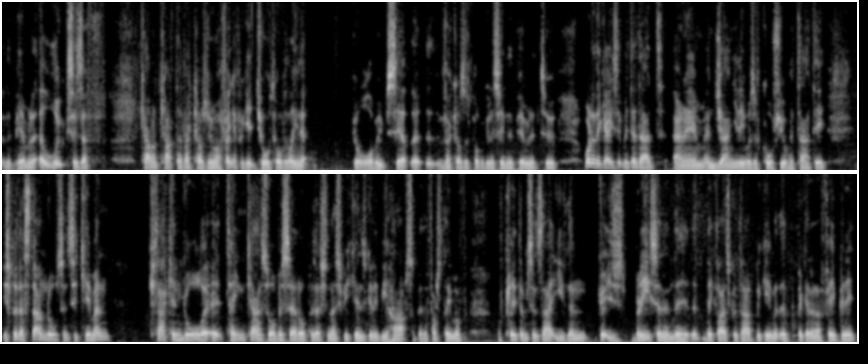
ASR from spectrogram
in the permanent. It looks as if Cameron Carter Vickers, you know, I think if we get Jota over the line, it be all about set that Vickers is probably going to sign the permanent too. One of the guys that we did add and, um, in January was, of course, Rio Hatate. He's played a stand role since he came in. Cracking goal at, at Tynecastle. Obviously, our opposition this weekend is going to be Hearts. It'll be the first time I've, I've played them since that evening. Got his bracing in the, the, the Glasgow Derby game at the beginning of February.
